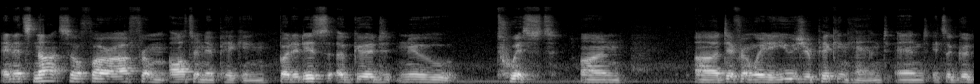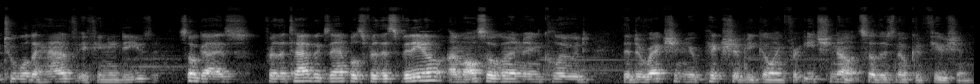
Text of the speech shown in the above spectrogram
And it's not so far off from alternate picking, but it is a good new twist on a different way to use your picking hand, and it's a good tool to have if you need to use it. So guys, for the tab examples for this video, I'm also going to include the direction your pick should be going for each note so there's no confusion.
